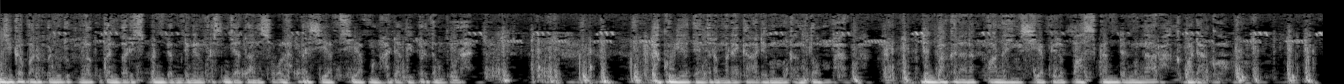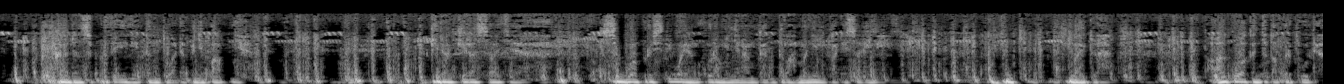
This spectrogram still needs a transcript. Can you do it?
Jika para penduduk melakukan baris pendam dengan persenjataan seolah bersiap-siap menghadapi saja sebuah peristiwa yang kurang menyenangkan telah menimpa desa ini. Baiklah, aku akan tetap berkuda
